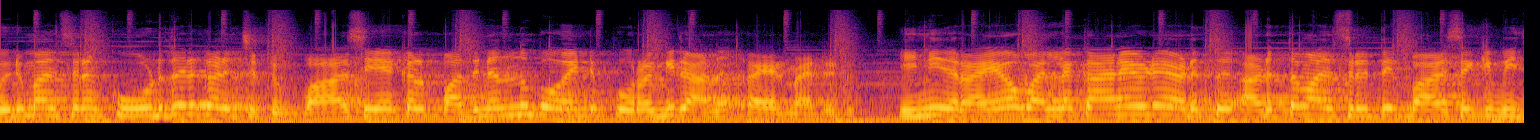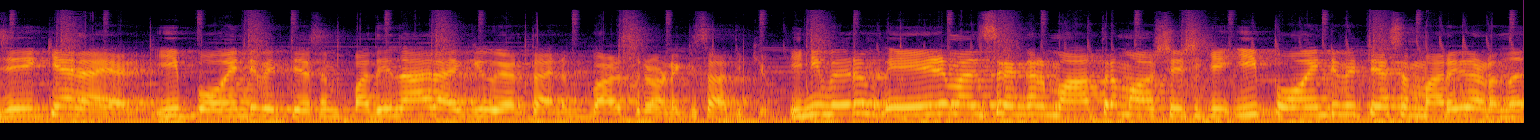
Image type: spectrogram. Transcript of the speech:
ഒരു മത്സരം കൂടുതൽ കളിച്ചിട്ടും ബാഴ്സയേക്കാൾ പതിനൊന്ന് പോയിന്റ് പുറകിലാണ് റയൽ മാഡ്രിഡ്. ഇനി റയോ വല്ലക്കാനയുടെ അടുത്ത് അടുത്ത മത്സരത്തിൽ ബാഴ്സയ്ക്ക് വിജയിക്കാനായാൽ ഈ പോയിന്റ് വ്യത്യാസം പതിനാലാക്കി ഉയർത്താനും ബാഴ്സലോണയ്ക്ക് സാധിക്കും. ഇനി വെറും ഏഴ് മത്സരങ്ങൾ മാത്രം അവശേഷിക്കെ ഈ പോയിന്റ് വ്യത്യാസം മറികടന്ന്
